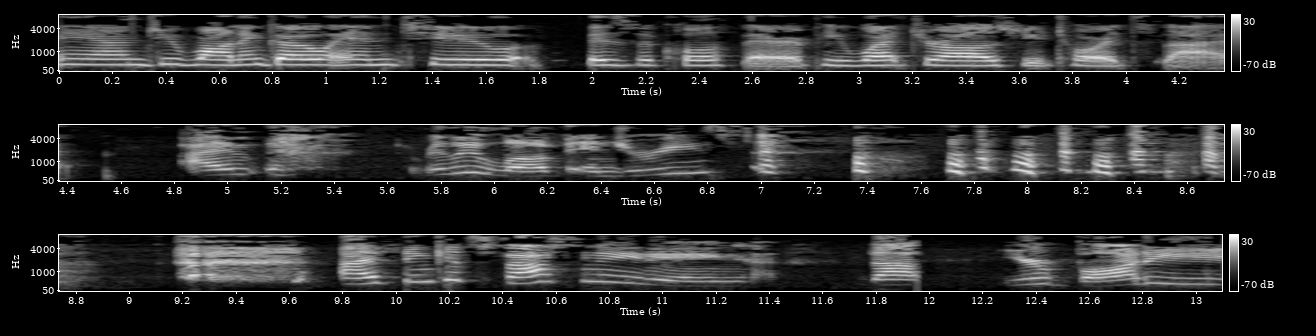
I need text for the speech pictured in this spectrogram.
and you want to go into physical therapy. What draws you towards that? I really love injuries. I think it's fascinating that your body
